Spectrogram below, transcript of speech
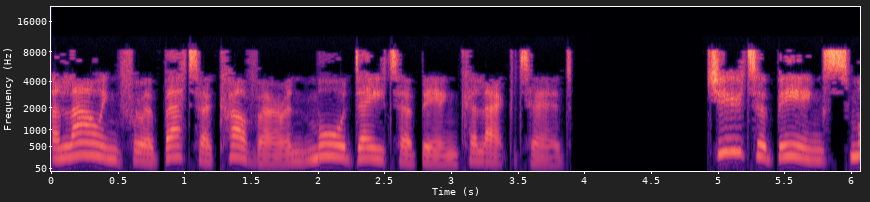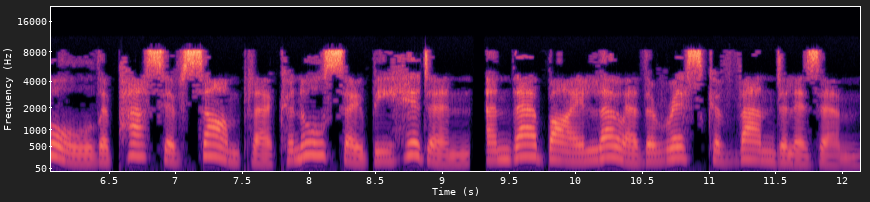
allowing for a better cover and more data being collected. Due to being small the passive sampler can also be hidden, and thereby lower the risk of vandalism.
